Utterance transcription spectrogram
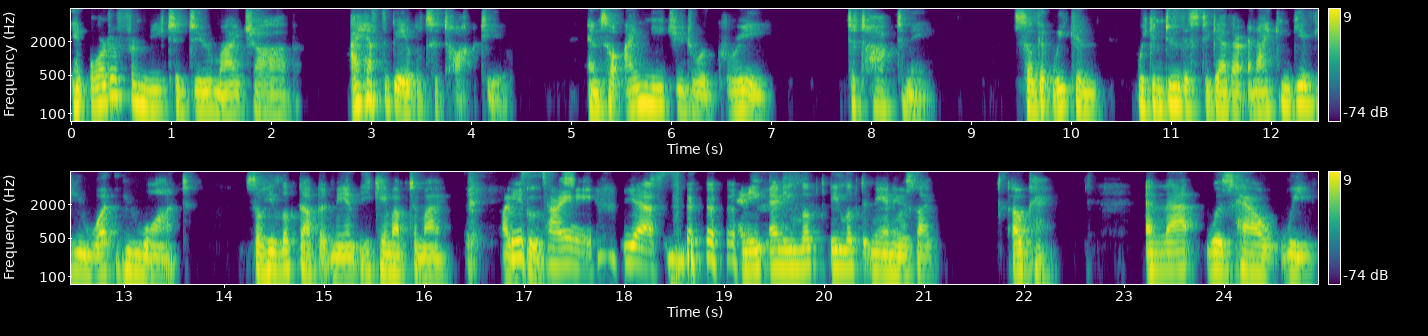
in order for me to do my job, I have to be able to talk to you. And so I need you to agree to talk to me so that we can we can do this together and I can give you what you want. So he looked up at me and he came up to my my He's boots. tiny. Yes. and he and he looked he looked at me and he was like, okay. And that was how we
